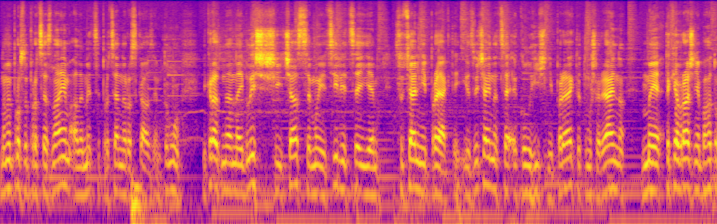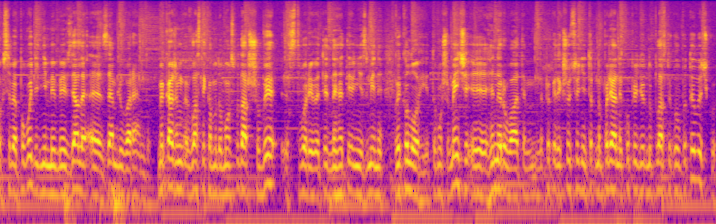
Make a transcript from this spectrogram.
Ну ми просто про це знаємо, але ми це про це не розказуємо. Тому якраз на найближчий час це мої цілі, це є соціальні проекти. І звичайно, це екологічні проекти, тому що реально ми таке враження багато в себе поводять, ніби ми взяли е, землю в оренду. Ми кажемо власникам домогосподарств, що ви створюєте негативні зміни в екології, тому що менше е, генерувати. Наприклад, якщо сьогодні тернополяни куплять одну пластикову бутилочку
